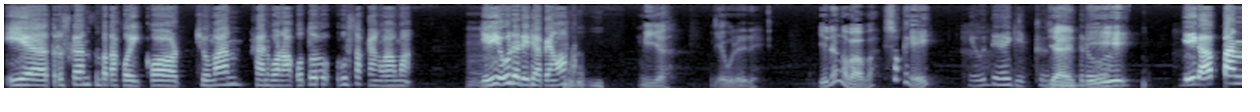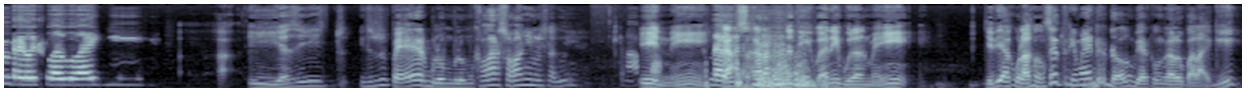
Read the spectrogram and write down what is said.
iya terus kan sempat aku record. Cuman handphone aku tuh rusak yang lama. Hmm. jadi udah di HP yang lama. Iya ya udah deh. Ya udah nggak apa-apa it's okay. Ya udah gitu. Gitu jadi doang. jadi kapan rilis lagu lagi? Ah, iya sih itu, itu tuh PR belum belum kelar soalnya nulis lagunya. Kenapa? Ini Kendala. kan sekarang udah tiba nih bulan Mei. Jadi aku langsung set reminder dong biar aku nggak lupa lagi.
